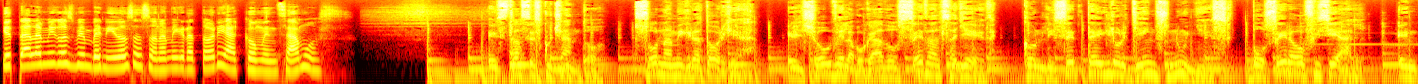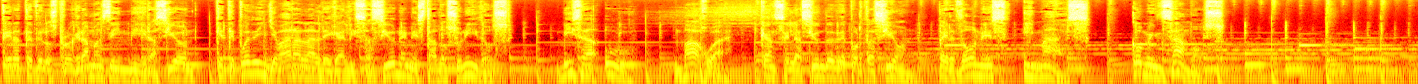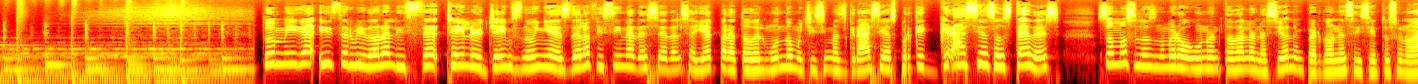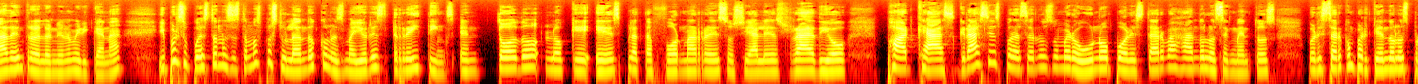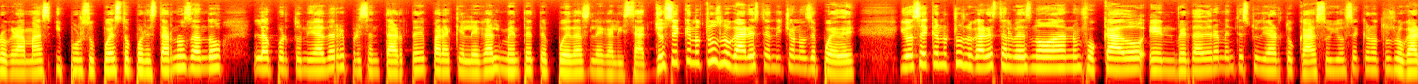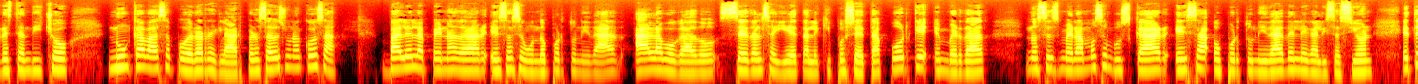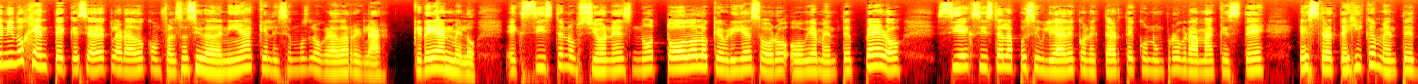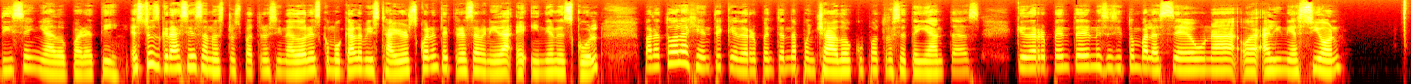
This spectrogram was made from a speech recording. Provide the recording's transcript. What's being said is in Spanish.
¿Qué tal amigos? Bienvenidos a Zona Migratoria. Comenzamos. Estás escuchando Zona Migratoria, el show del abogado Zed Sayed con Lisette Taylor James Núñez, vocera oficial. Entérate de los programas de inmigración que te pueden llevar a la legalización en Estados Unidos. Visa U, BAGUA, cancelación de deportación, perdones y más. Comenzamos. Amiga y servidora Lisette Taylor James Núñez de la oficina de Sed Al Sayed para todo el mundo. Muchísimas gracias porque gracias a ustedes somos los número uno en toda la nación en perdones 601A dentro de la Unión Americana y por supuesto nos estamos postulando con los mayores ratings en todo lo que es plataformas, redes sociales, radio, podcast. Gracias por hacernos número uno, por estar bajando los segmentos, por estar compartiendo los programas y por supuesto por estarnos dando la oportunidad de representarte para que legalmente te puedas legalizar. Yo sé que en otros lugares te han dicho no se puede. Yo sé que en otros lugares tal vez no han enfocado en verdaderamente estudiar tu caso. Yo sé que en otros lugares te han dicho nunca vas a poder arreglar. Pero sabes una cosa, vale la pena dar esa segunda oportunidad al abogado Zed Al Sayed, al equipo Z, porque en verdad nos esmeramos en buscar esa oportunidad de legalización. He tenido gente que se ha declarado con falsa ciudadanía que les hemos logrado arreglar. Créanmelo, existen opciones, no todo lo que brilla es oro, obviamente, pero sí existe la posibilidad de conectarte con un programa que esté estratégicamente diseñado para ti. Esto es gracias a nuestros patrocinadores como Galavis Tires, 43 Avenida e Indian School, para toda la gente que de repente anda ponchado, ocupa otros sete llantas, que de repente necesita un balaceo, una alineación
